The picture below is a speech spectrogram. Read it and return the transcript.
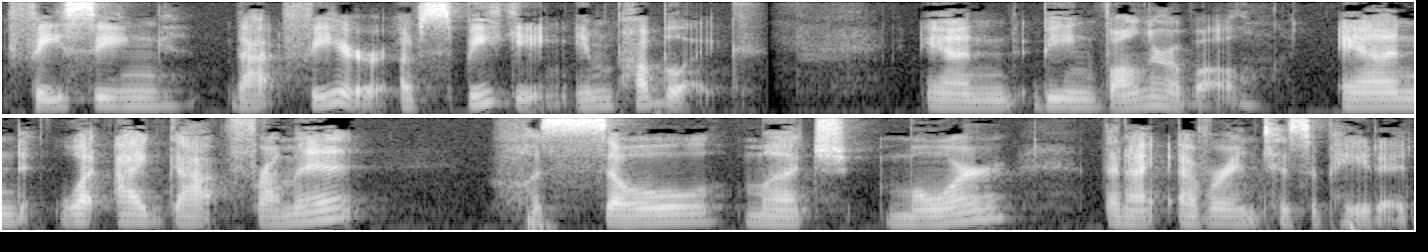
facing that fear of speaking in public and being vulnerable. And what I got from it was so much more than I ever anticipated.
